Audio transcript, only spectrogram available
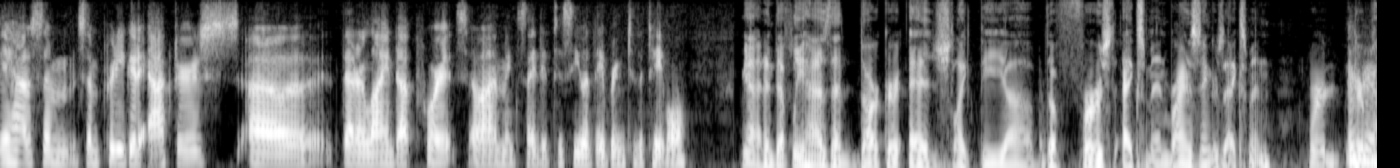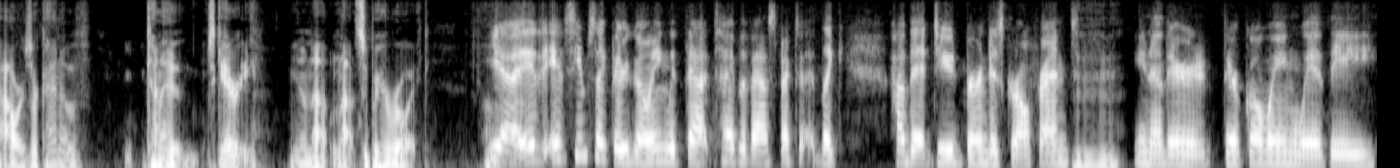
they have some some pretty good actors uh, that are lined up for it. So I'm excited to see what they bring to the table. Yeah, and it definitely has that darker edge, like the uh, the first X Men, Bryan Singer's X Men, where their Mhm. powers are kind of kind of scary. You know, not not superheroic. Yeah, it it seems like they're going with that type of aspect, uh, like how that dude burned his girlfriend. Mm-hmm. You know, they're they're going with a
